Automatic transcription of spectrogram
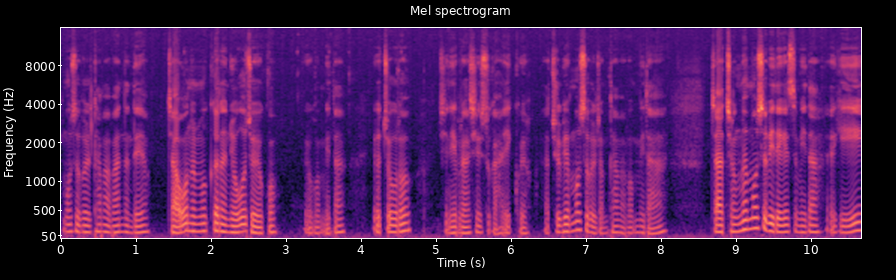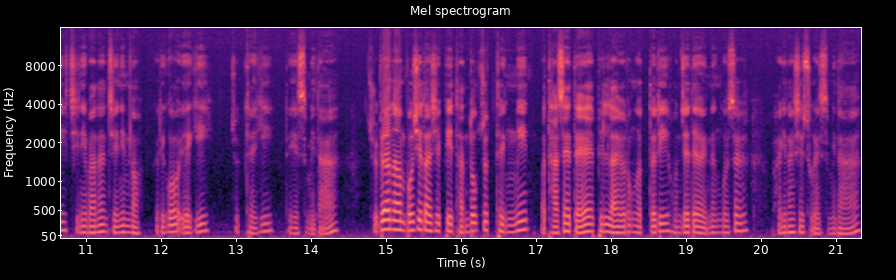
모습을 담아봤는데요. 자, 오늘 물건은 요거죠, 요거. 요겁니다. 요쪽으로 진입을 하실 수가 있고요. 자, 주변 모습을 좀 담아봅니다. 자, 정면 모습이 되겠습니다. 여기 진입하는 진입로, 그리고 여기 주택이 되겠습니다. 주변은 보시다시피 단독주택 및뭐 다세대 빌라 이런 것들이 혼재되어 있는 것을 확인하실 수가 있습니다.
